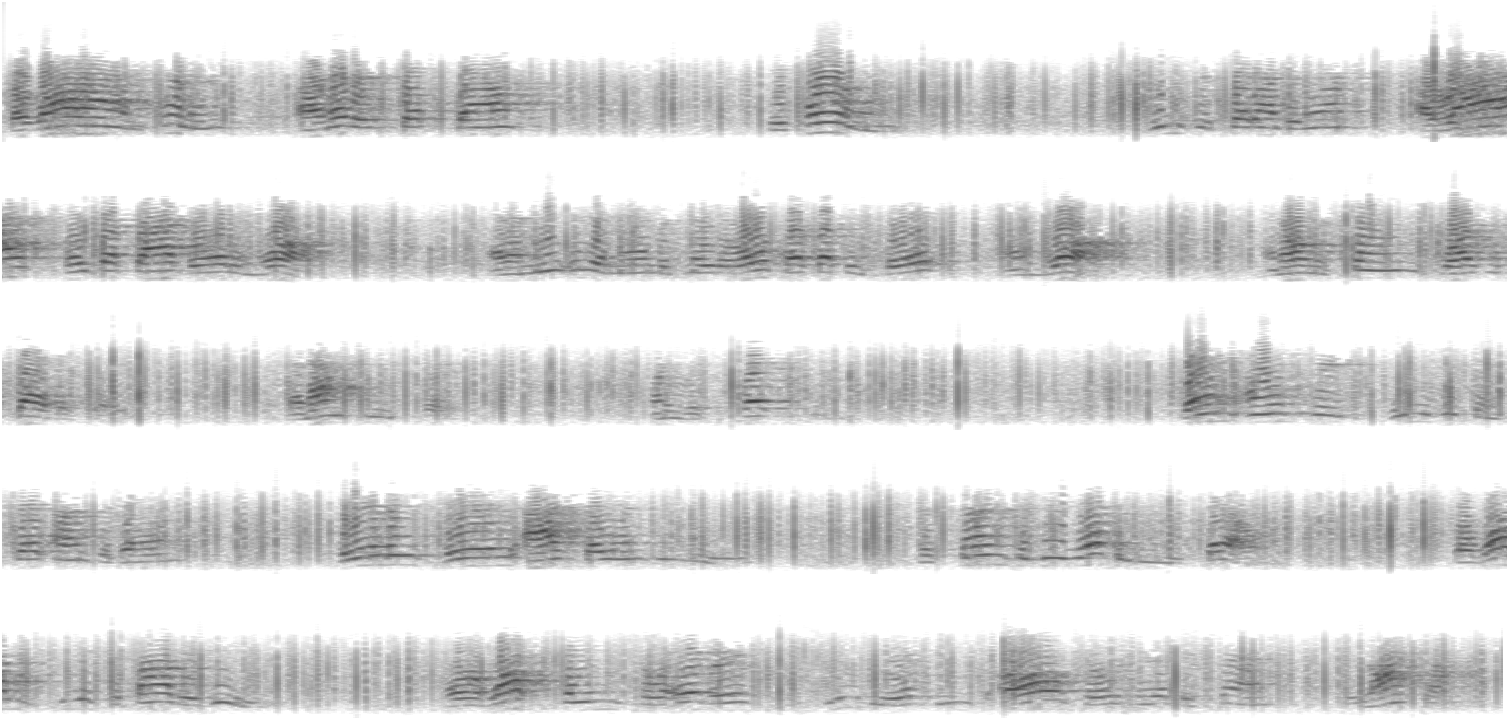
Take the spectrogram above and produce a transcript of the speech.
But while I am coming, another steps down before me. Jesus said unto him, Arise, take up thy bed and walk. And immediately the man was made whole, took up his bed and walked. And on the same was the Sabbath day, the nineteenth verse, when he was questioned. Then answered Jesus and said unto them, Verily, verily, I say unto you, the Son can do nothing in himself, but what he seeth the Father do. For what things soever he doeth, these also doeth the Son likewise.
